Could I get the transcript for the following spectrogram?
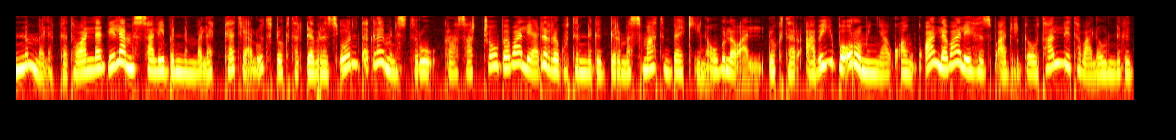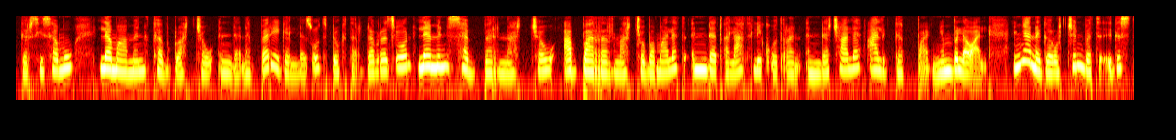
እንመለከተዋለን። ሌላ ምሳሌ ብንመለከት ያሉት ዶክተር ደብረጽዮን ጠቅላይ ሚኒስትሩ ራሳቸው በባሌ ያደረጉትን ንግግር መስማት በቂ ነው ብለዋል። ዶክተር አብይ በኦሮምኛ ቋንቋ ለባሌ ህዝብ አድርገውታል የተባለውን ንግግር ሲሰሙ ለማመን ከብዷቸው እንደነበር የገለጹት ዶክተር ደብረጽዮን ለምን ሰበር ናቸው አባረር ናቸው በማለት እንደ ጠላት ሊቆጥረን እንደቻለ አልገባኝም ብለዋል። እኛ ነገሮችን በትዕግስት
